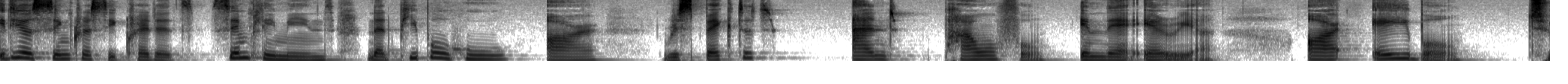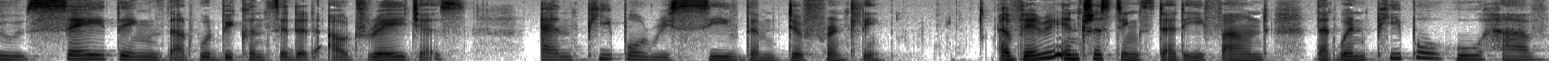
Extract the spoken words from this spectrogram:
Idiosyncrasy credits simply means that people who are respected and powerful in their area are able to say things that would be considered outrageous, and people receive them differently. A very interesting study found that when people who have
